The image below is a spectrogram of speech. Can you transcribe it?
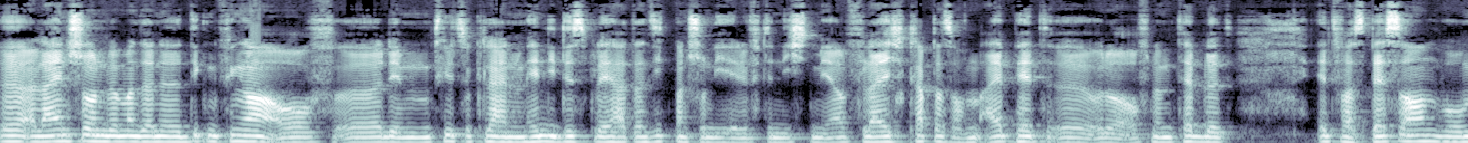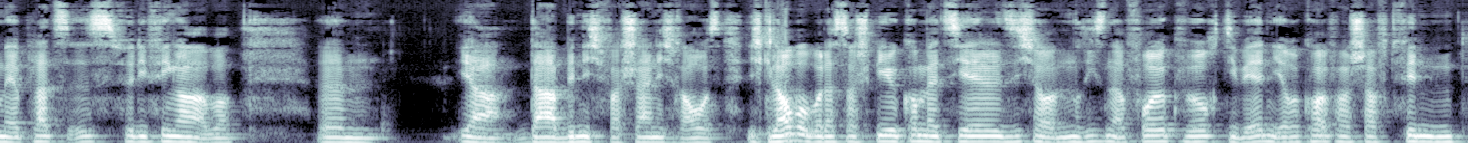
Äh, allein schon, wenn man seine dicken Finger auf äh, dem viel zu kleinen Handy-Display hat, dann sieht man schon die Hälfte nicht mehr. Vielleicht klappt das auf dem iPad äh, oder auf einem Tablet etwas besser, wo mehr Platz ist für die Finger, aber ähm, ja, da bin ich wahrscheinlich raus. Ich glaube aber, dass das Spiel kommerziell sicher ein Riesenerfolg wird. Die werden ihre Käuferschaft finden.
